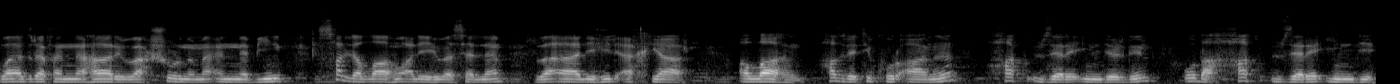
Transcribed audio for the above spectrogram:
ve edrefen nehari ve hşurnu me'en nebi sallallahu aleyhi ve sellem ve alihil ehyar. Allah'ım Hazreti Kur'an'ı hak üzere indirdin. O da hak üzere indi.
